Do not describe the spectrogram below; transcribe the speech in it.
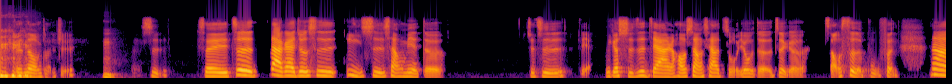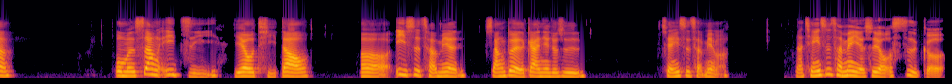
的那种感觉。嗯，是，所以这大概就是意识上面的。就是两一个十字架，然后上下左右的这个角色的部分。那我们上一集也有提到，呃，意识层面相对的概念就是潜意识层面嘛。那潜意识层面也是有四个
